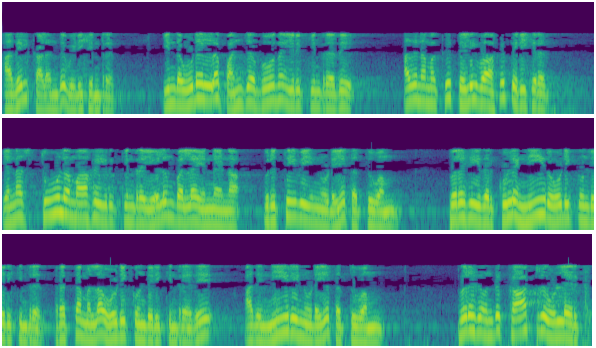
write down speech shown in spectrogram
அதில் கலந்து விடுகின்றது. இந்த உடல்ல பஞ்சபூதம் இருக்கின்றது. அது நமக்கு தெளிவாக தெரிகிறது. ஏன்னா ஸ்தூலமாக இருக்கின்ற எலும்பல்ல என்னன்னா பிருத்திவியினுடைய தத்துவம். பிறகு இதற்குள்ள நீர் ஓடிக்கொண்டிருக்கின்றது. ரத்தம் எல்லாம் ஓடிக்கொண்டிருக்கின்றது. அது நீரினுடைய தத்துவம். பிறகு வந்து காற்று உள்ள இருக்கு.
